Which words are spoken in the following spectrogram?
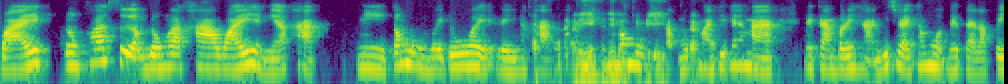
ไว้ ลงข้อเสื่อมลงราคาไว้อย่างเงี้ยค่ะ มีต้องลงไว้ด้วยอะไรอย่างเงี้ยค่ะครับอันนี้อันนี้ข้อมันมูจะลมีเกี่ยวกับงบประมาณที่ได้มาในการบริหารวิจัยทั้งหมดในแต่ละปี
